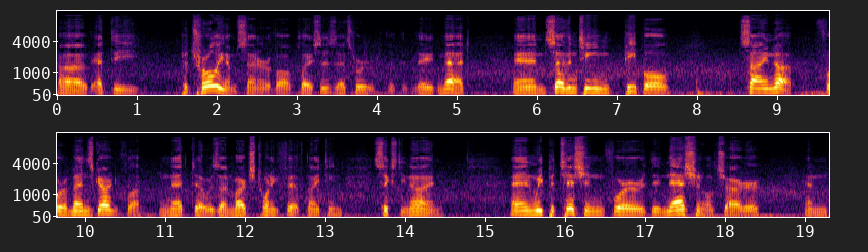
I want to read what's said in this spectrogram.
uh, at the Petroleum Center of all places. That's where th- they met, and 17 people signed up for a men's garden club, and that uh, was on March 25th, 1969 and we petitioned for the national charter. And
